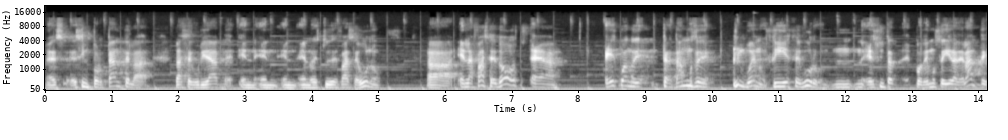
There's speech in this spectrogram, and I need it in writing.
Es, es importante la, la seguridad en, en, en, los estudios de fase 1. en la fase 2, es cuando tratamos de, bueno, sí es seguro, mm, podemos seguir adelante.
